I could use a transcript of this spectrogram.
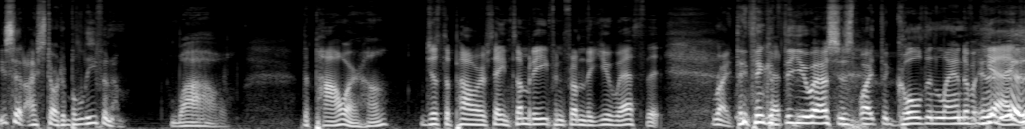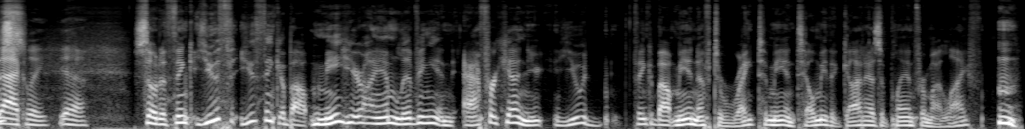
He said, I started believing him. Wow. The power, huh? Just the power of saying somebody even from the U.S. that. Right. They think of the U.S. as like the golden land of, and yeah, it is. exactly. Yeah. So to think you th- you think about me here I am living in Africa and you you would think about me enough to write to me and tell me that God has a plan for my life. Mm.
